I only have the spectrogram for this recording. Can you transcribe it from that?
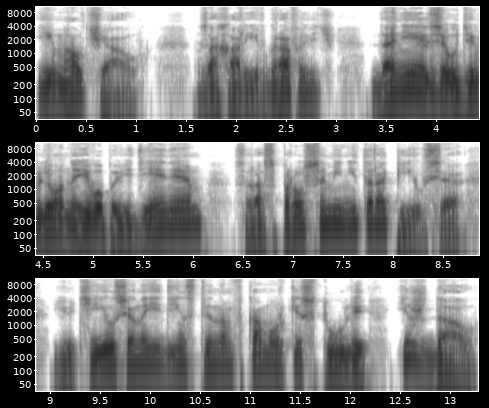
и молчал. Захар Евграфович, да нельзя удивленный его поведением, С расспросами не торопился, ютился на единственном в коморке стуле и ждал,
